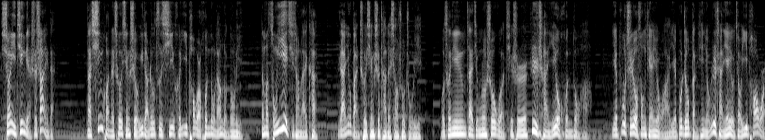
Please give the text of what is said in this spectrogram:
轩逸经典是上一代，那新款的车型是有1.6自吸和 ePower 混动两种动力。那么从业绩上来看，燃油版车型是它的销售主力。我曾经在节目中说过，其实日产也有混动啊，也不只有丰田有啊，也不只有本田有，日产也有叫 ePower。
